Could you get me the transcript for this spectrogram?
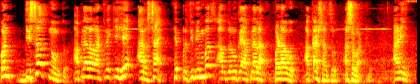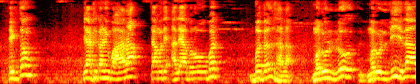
पण दिसत नव्हतं. आपल्याला वाटलं की हे आरसा आहे. हे प्रतिबिंबच जणू काही आपल्याला पडावं आकाशाचं असं वाटलं. आणि एकदम या ठिकाणी वारा त्यामध्ये आल्याबरोबर बदल झाला. मरुल्लो मरुल्लीला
